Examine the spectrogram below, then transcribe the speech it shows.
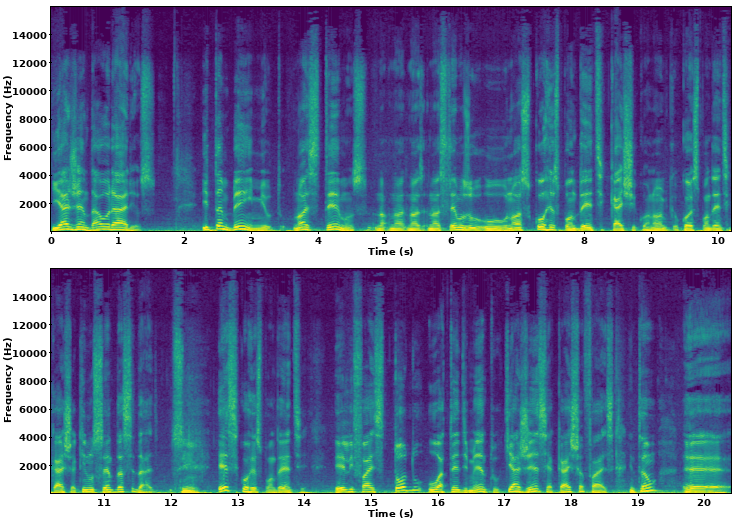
e agendar horários. E também, Milton, nós temos, nó- nó- nós, nós temos o, o nosso correspondente Caixa Econômica, o correspondente Caixa aqui no centro da cidade. Sim. Esse correspondente, ele faz todo o atendimento que a agência Caixa faz. Então, é,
